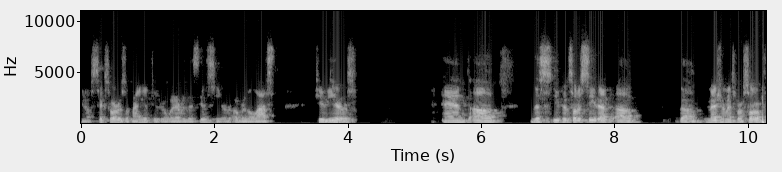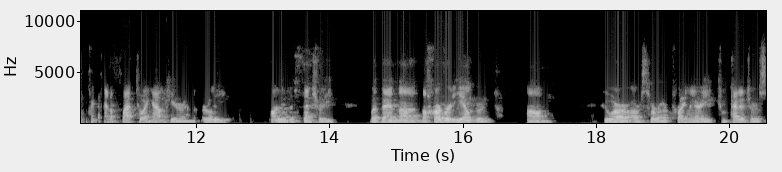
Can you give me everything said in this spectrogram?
you know, six orders of magnitude or whatever this is here over the last few years. And uh, this, you can sort of see that uh, the measurements were sort of kind of plateauing out here in the early part of this century. but then uh, the Harvard Yale group, um, who are, are sort of our primary competitors.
